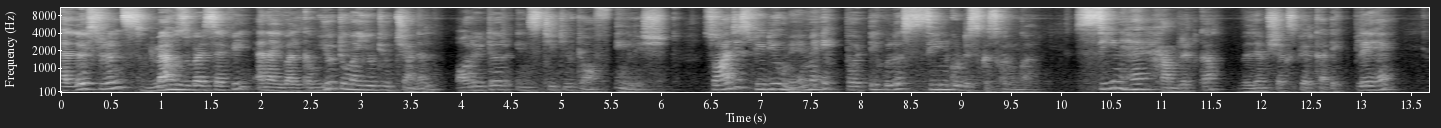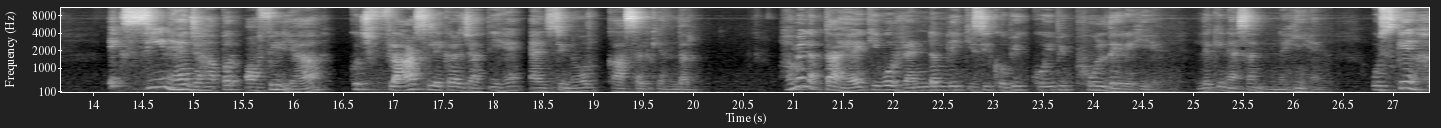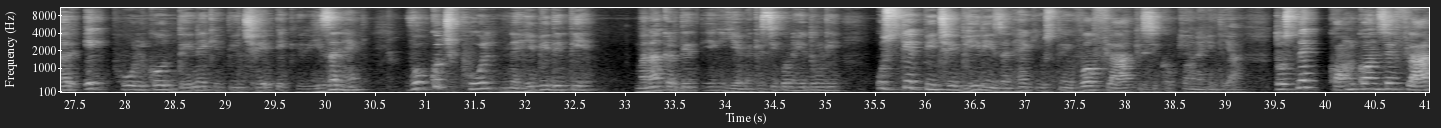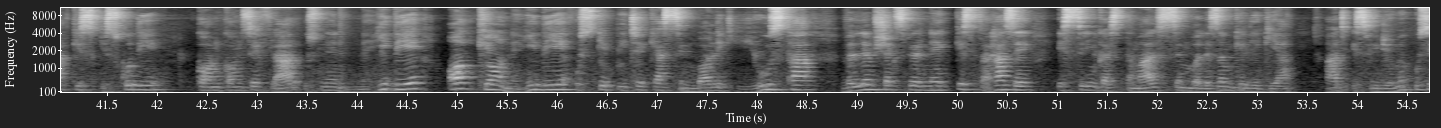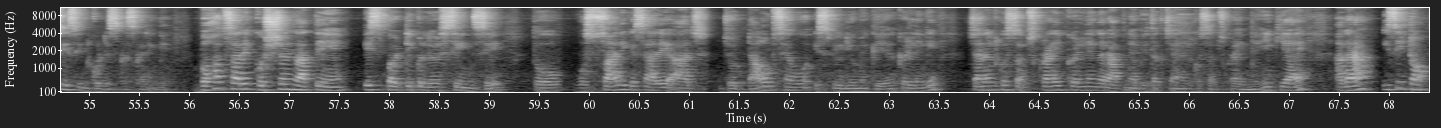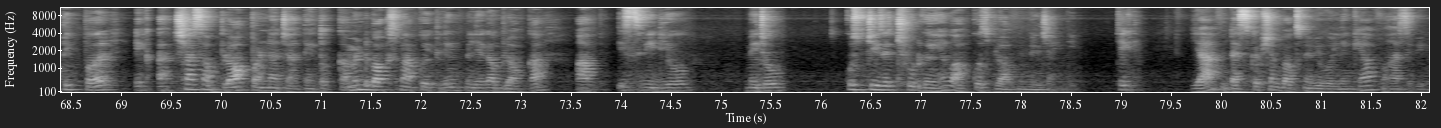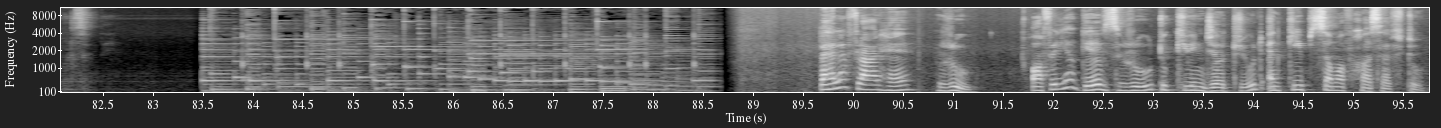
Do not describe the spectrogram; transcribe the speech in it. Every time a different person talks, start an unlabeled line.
Hello students मैं हूँ Zubair Saifi and I welcome you to my YouTube channel auditor institute of English so आज इस video में मैं एक पर्टिकुलर सीन को डिस्कस करूँगा। सीन है हैमलेट का विलियम शेक्सपियर का एक प्ले है। एक सीन है जहाँ पर ऑफिलिया कुछ फ्लावर्स लेकर जाती है एल्सिनोर कासल के अंदर। हमें लगता है कि वो रैंडमली किसी को भी कोई भी फूल दे रही है, लेकिन ऐसा नहीं है। उसके हर एक फूल को देने के पीछे एक रीज़न है। वो कुछ फूल नहीं भी देती है। मना कर देती है कि ये मैं किसी को नहीं दूँगी। उसके पीछे भी रीज़न है कि उसने वो फ्लावर किसी को क्यों नहीं दिया। तो उसने कौन कौन से फ्लावर किस किस को दिए? कौन कौन से फ्लावर उसने नहीं दिए और क्यों नहीं दिए? उसके पीछे क्या सिंबॉलिक यूज़ था? विलियम शेक्सपियर ने किस तरह से इस सीन का इस्तेमाल सिंबलिज्म के लिए किया? आज इस वीडियो में उसी सीन को डिस्कस करेंगे। बहुत सारे क्वेश्चन आते हैं इस पर्टिकुलर सीन से तो वो सारे के सारे आज जो डाउट्स हैं वो इस वीडियो में क्लियर कर लेंगे। चैनल को सब्सक्राइब कर लें अगर आपने अभी तक चैनल को सब्सक्राइब नहीं किया है। अगर आप इसी टॉपिक पर एक अच्छा सा ब्लॉग पढ़ना चाहते हैं तो कमेंट बॉक्स में आपको एक लिंक मिलेगा ब्लॉग का। आप इस वीडियो में जो कुछ चीज़ें छूट गई हैं, वो आपको उस ब्लॉग में मिल जाएँगी। ठीक? या डिस्क्रिप्शन बॉक्स में भी वो लिंक है, आप वहाँ से भी पढ़ सकते हैं।
पहला फ्लावर है rue Ophelia gives rue to queen Gertrude and keeps some of herself to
